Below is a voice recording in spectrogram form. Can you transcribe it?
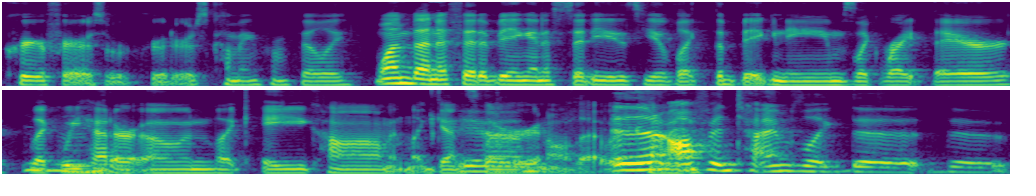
career fairs with recruiters coming from Philly. One benefit of being in a city is you have like the big names like right there. Like we Mhm. had our own like AECOM and like Gensler Yeah. and all that. would and then come in. oftentimes like the the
